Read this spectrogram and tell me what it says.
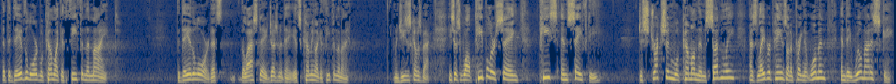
that the day of the Lord will come like a thief in the night. The day of the Lord, that's the last day, judgment day. It's coming like a thief in the night when Jesus comes back. He says, While people are saying peace and safety, Destruction will come on them suddenly as labor pains on a pregnant woman, and they will not escape.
